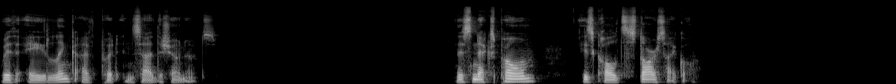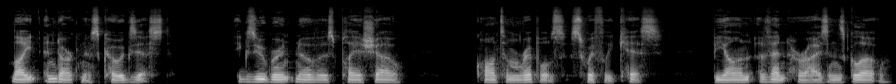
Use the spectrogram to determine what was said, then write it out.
with a link I've put inside the show notes. This next poem is called Star Cycle. Light and darkness coexist. Exuberant novas play a show. Quantum ripples swiftly kiss beyond event horizons glow.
